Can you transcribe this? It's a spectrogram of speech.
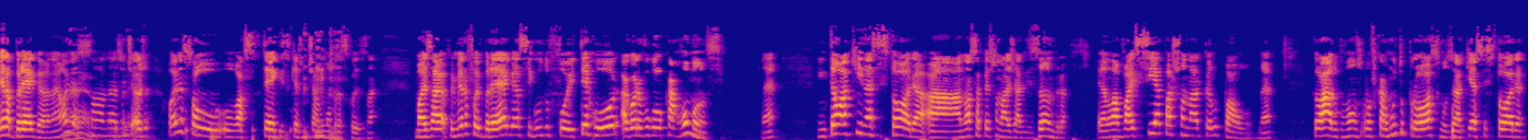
Era brega, né? Olha É, só, né? A gente, brega. olha só o, o- as tags que a gente arruma para as coisas, né? Mas a primeira foi brega, a segunda foi terror, agora eu vou colocar romance, né? Então aqui nessa história, a, a nossa personagem a Lisandra, ela vai se apaixonar pelo Paulo, né? Claro que vão, vão ficar muito próximos, aqui essa história,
